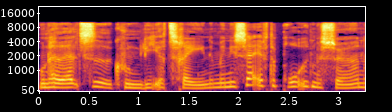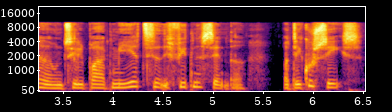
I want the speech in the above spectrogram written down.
Hun havde altid kunnet lide at træne, men især efter brudet med Søren havde hun tilbragt mere tid i fitnesscenteret, og det kunne ses.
